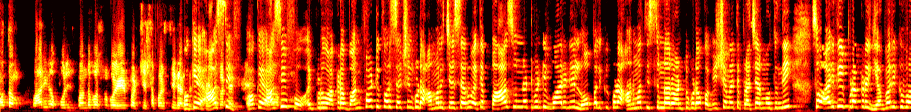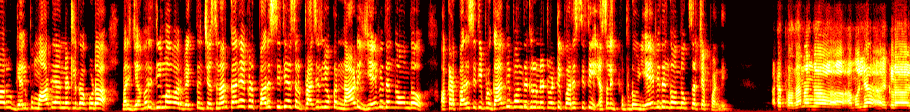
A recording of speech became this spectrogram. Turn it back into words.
మొత్తం భారీగా పోలీస్ బందోబస్తును కూడా ఏర్పాటు చేసిన పరిస్థితి ఓకే ఆసిఫ్ ఓకే ఆసిఫ్ ఇప్పుడు అక్కడ వన్ ఫార్టీ ఫోర్ సెక్షన్ కూడా అమలు చేశారు. అయితే పాస్ ఉన్నటువంటి వారిని లోపలికి కూడా అనుమతిస్తున్నారు అంటూ కూడా ఒక విషయం అయితే ప్రచారం అవుతుంది. సో అయితే ఇప్పుడు అక్కడ ఎవరికి వారు గెలుపు మాదే అన్నట్లుగా కూడా మరి ఎవరి ధీమా వారు వ్యక్తం చేస్తున్నారు. కానీ అక్కడ పరిస్థితి అసలు ప్రజల యొక్క నాడు ఏ విధంగా ఉందో అక్కడ పరిస్థితి ఇప్పుడు గాంధీ భవన్ దగ్గర ఉన్నటువంటి పరిస్థితి అసలు ఇప్పుడు ఏ విధంగా ఉందో ఒకసారి చెప్పండి. అంటే ప్రధానంగా అమూల్య ఇక్కడ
